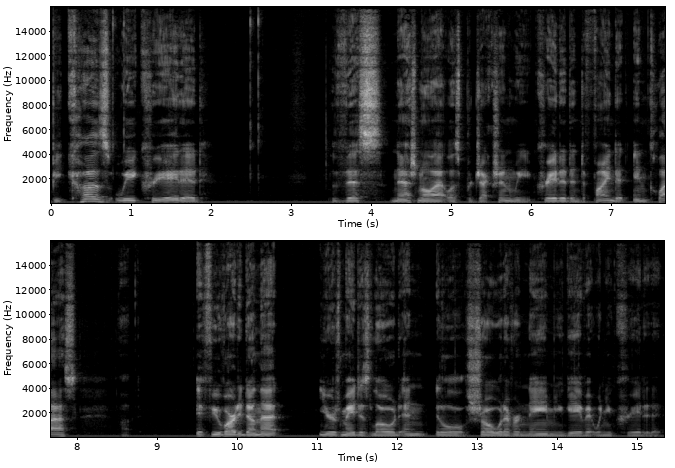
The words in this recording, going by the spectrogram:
Because we created this National Atlas projection. We created and defined it in class. Uh, if you've already done that, yours may just load and it'll show whatever name you gave it when you created it.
